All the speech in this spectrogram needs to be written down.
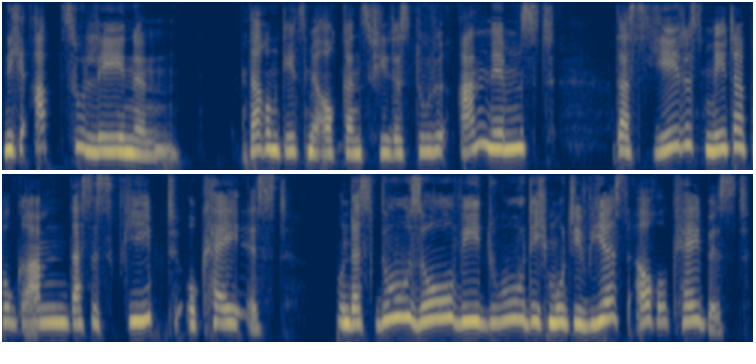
nicht abzulehnen, darum geht's mir auch ganz viel, dass du annimmst, dass jedes Metaprogramm, das es gibt, okay ist. Und dass du so, wie du dich motivierst, auch okay bist.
